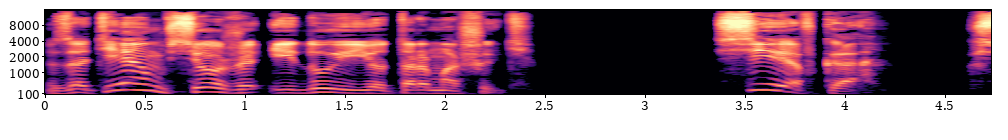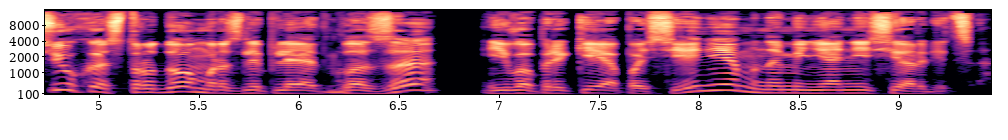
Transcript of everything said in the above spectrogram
Затем все же иду ее тормошить. «Севка!» Ксюха с трудом разлепляет глаза и, вопреки опасениям, на меня не сердится.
